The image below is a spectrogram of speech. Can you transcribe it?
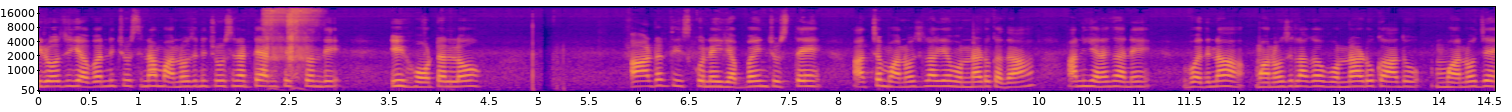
ఈరోజు ఎవరిని చూసినా మనోజ్ని చూసినట్టే అనిపిస్తుంది. ఈ హోటల్లో ఆర్డర్ తీసుకునే అబ్బాయిని చూస్తే అచ్చ మనోజ్లాగే ఉన్నాడు కదా అని అనగానే వదిన మనోజ్లాగా ఉన్నాడు కాదు మనోజే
